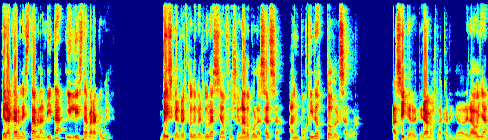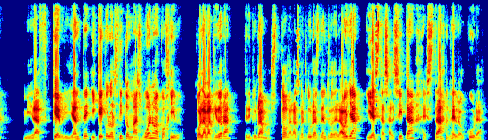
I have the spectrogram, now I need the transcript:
que la carne está blandita y lista para comer. Veis que el resto de verduras se han fusionado con la salsa, han cogido todo el sabor. Así que retiramos la carrillada de la olla, mirad qué brillante y qué colorcito más bueno ha cogido. Con la batidora trituramos todas las verduras dentro de la olla y esta salsita está de locura.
